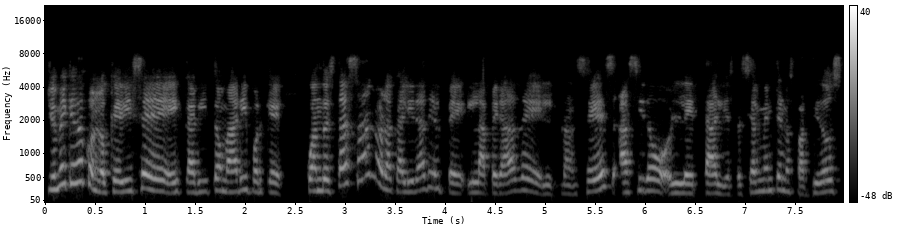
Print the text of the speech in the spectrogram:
Yo me quedo con lo que dice Carito Mari, porque cuando está sano, la calidad y el pe la pegada del francés ha sido letal, y especialmente en los partidos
